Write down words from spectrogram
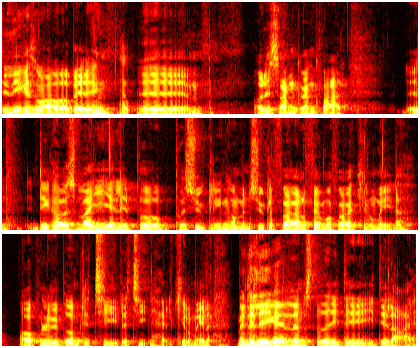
Det ligger så meget op ad det, ikke? Jo. Øhm, og det samme gør en kvart. Øh, Det kan også variere lidt på, på cyklingen, om man cykler 40 eller 45 km, og på løbet om det er 10 eller 10,5 km. Men det ligger et eller andet sted i det, i det leje.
